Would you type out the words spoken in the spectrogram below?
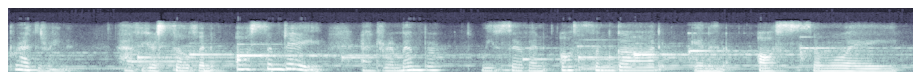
brethren, have yourself an awesome day. And remember, we serve an awesome God in an awesome way.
